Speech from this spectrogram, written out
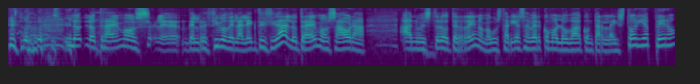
lo, traemos eh, del recibo de la electricidad, lo traemos ahora a nuestro terreno. Me gustaría saber cómo lo va a contar la historia, pero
